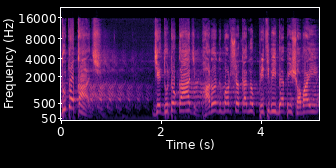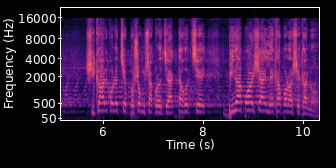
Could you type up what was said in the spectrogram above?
দুটো কাজ। যে দুটো কাজ ভারতবর্ষ কেন পৃথিবীব্যাপী সবাই স্বীকার করেছে, প্রশংসা করেছে, একটা হচ্ছে বিনা পয়সায় লেখাপড়া শেখানো।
